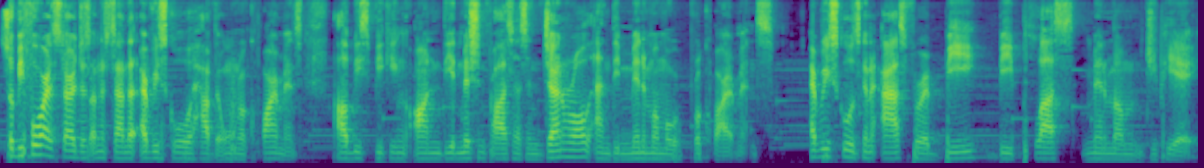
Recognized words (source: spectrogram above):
So before I start, just understand that every school will have their own requirements. I'll be speaking on the admission process in general and the minimum requirements. Every school is going to ask for a B, B plus minimum GPA.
